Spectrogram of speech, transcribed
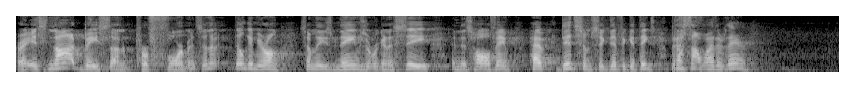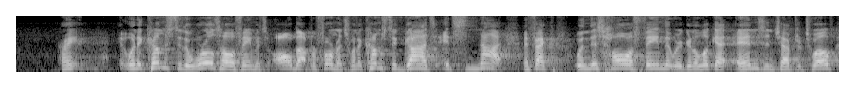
right? It's not based on performance. And uh, don't get me wrong, some of these names that we're going to see in this Hall of Fame have did some significant things, but that's not why they're there, right? When it comes to the world's Hall of Fame, it's all about performance. When it comes to God's, it's not. In fact, when this Hall of Fame that we're going to look at ends in chapter 12,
